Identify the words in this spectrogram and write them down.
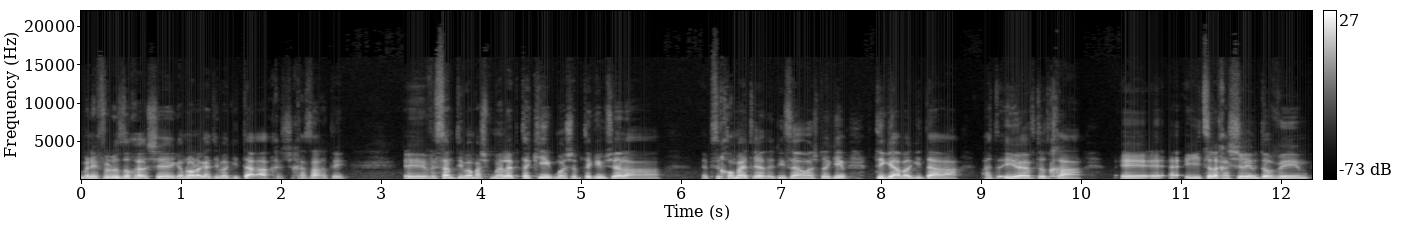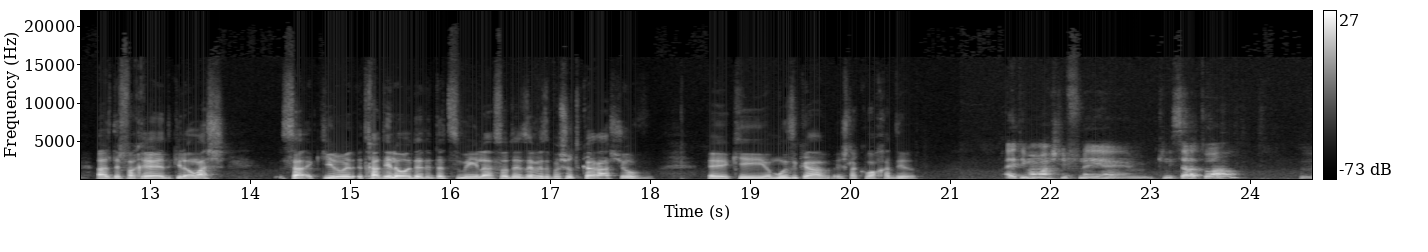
ואני אפילו זוכר שגם לא נגעתי בגיטרה אחרי שחזרתי. אה, ושמתי ממש מלא פתקים, כמו שפתקים של הפסיכומטרי, אז הייתי שם ממש פתקים, תיגע בגיטרה, את- היא אוהבת אותך, אה, אה, יצא לך שירים טובים, אל תפחד, כאילו ממש, כאילו התחלתי לעודד את עצמי לעשות את זה, וזה פשוט קרה שוב. כי המוזיקה, יש לה כוח אדיר. הייתי ממש לפני כניסה לתואר, ואז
